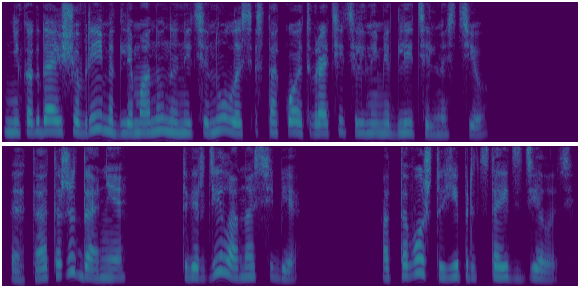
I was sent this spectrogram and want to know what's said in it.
Никогда еще время для Мануны не тянулось с такой отвратительной медлительностью. «Это от ожидания», — твердила она себе. «От того, что ей предстоит сделать».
